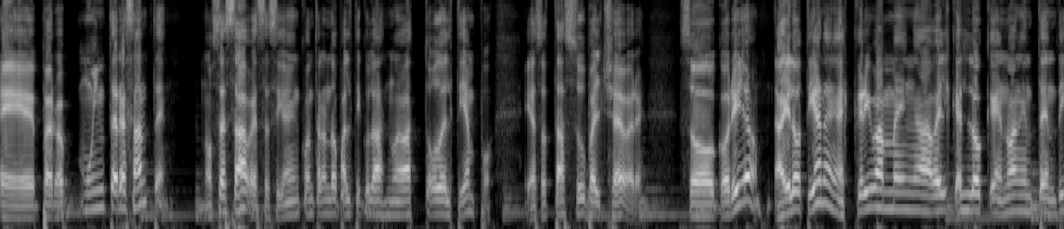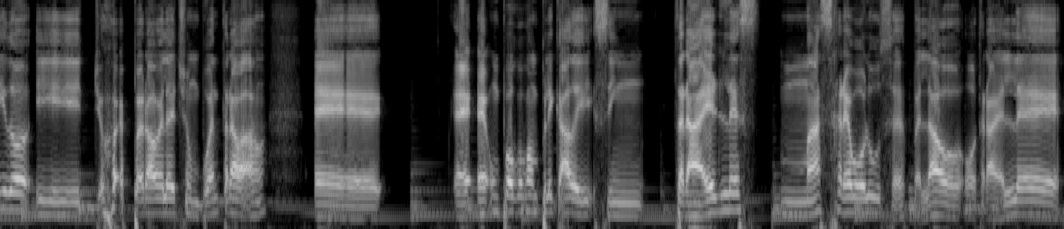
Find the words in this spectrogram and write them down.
eh, pero es muy interesante. No se sabe, se siguen encontrando partículas nuevas todo el tiempo. Y eso está súper chévere. So, Corillo, ahí lo tienen. Escríbanme a ver qué es lo que no han entendido. Y yo espero haber hecho un buen trabajo. Eh, es, un poco complicado y sin traerles más revoluces, ¿verdad? O, o traerle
